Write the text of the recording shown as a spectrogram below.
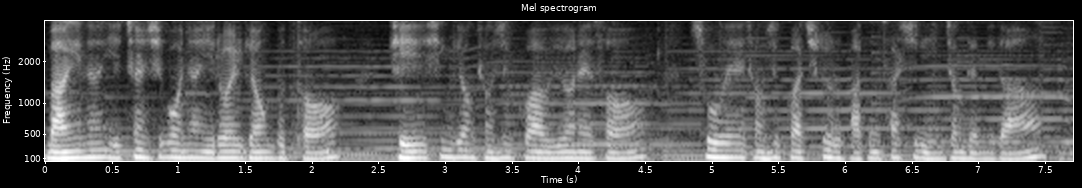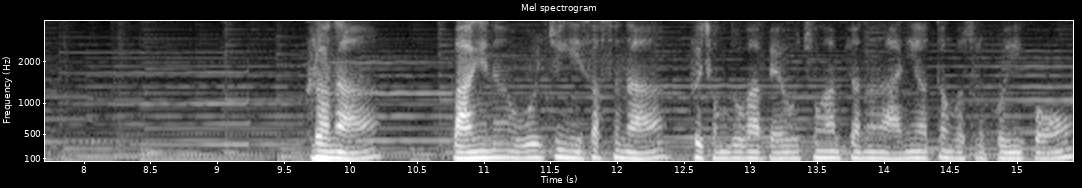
망인은 2015년 1월경부터 D신경정신과 의원에서 수후에 정신과 치료를 받은 사실이 인정됩니다. 그러나 망인은 우울증이 있었으나 그 정도가 매우 중한 편은 아니었던 것으로 보이고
